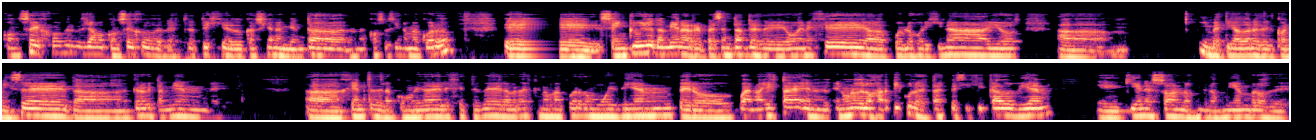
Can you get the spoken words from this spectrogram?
consejo, creo que se llama Consejo de la Estrategia de Educación Ambiental, una cosa así, no me acuerdo, eh, eh, se incluye también a representantes de ONG, a pueblos originarios, a mm, investigadores del CONICET, a, creo que también eh, a gente de la comunidad LGTB, la verdad es que no me acuerdo muy bien, pero bueno, ahí está, en, uno de los artículos está especificado bien quiénes son los, los, miembros de,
